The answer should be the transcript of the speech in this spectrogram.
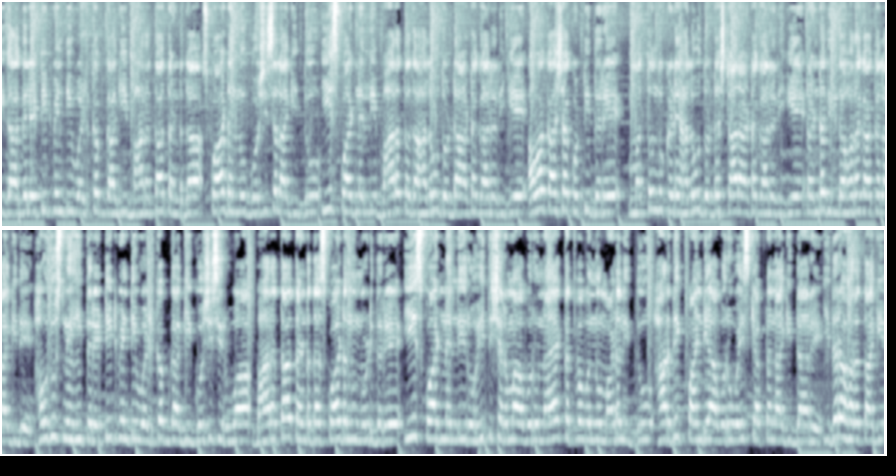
ಈಗಾಗಲೇ ಟಿ ಟ್ವೆಂಟಿ ವರ್ಲ್ಡ್ ಕಪ್ಗಾಗಿ ಭಾರತ ತಂಡದ ಸ್ಕ್ವಾಡ್ ಅನ್ನು ಘೋಷಿಸಲಾಗಿದ್ದು, ಈ ಸ್ಕ್ವಾಡ್ನಲ್ಲಿ ಭಾರತದ ಹಲವು ದೊಡ್ಡ ಆಟಗಾರರಿಗೆ ಅವಕಾಶ ಕೊಟ್ಟಿದ್ದರೆ ಮತ್ತೊಂದು ಕಡೆ ಹಲವು ದೊಡ್ಡ ಸ್ಟಾರ್ ಆಟಗಾರರಿಗೆ ತಂಡದಿಂದ ಹೊರಗಾಕಲಾಗಿದೆ. ಹೌದು ಸ್ನೇಹಿತರೆ ಟಿ ಟ್ವೆಂಟಿ ವರ್ಲ್ಡ್ ಕಪ್ಗಾಗಿ ಘೋಷಿಸಿರುವ ಭಾರತ ತಂಡದ ಸ್ಕ್ವಾಡ್ ಅನ್ನು ನೋಡಿದರೆ ಈ ಸ್ಕ್ವಾಡ್ನಲ್ಲಿ ರೋಹಿತ್ ಶರ್ಮಾ ಅವರು ನಾಯಕತ್ವವನ್ನು ಮಾಡಲಿದ್ದು, ಹಾರ್ದಿಕ್ ಪಾಂಡ್ಯ ಅವರು ವೈಸ್ ಕ್ಯಾಪ್ಟನ್ ಆಗಿದ್ದಾರೆ. ಇದರ ಹೊರತಾಗಿ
